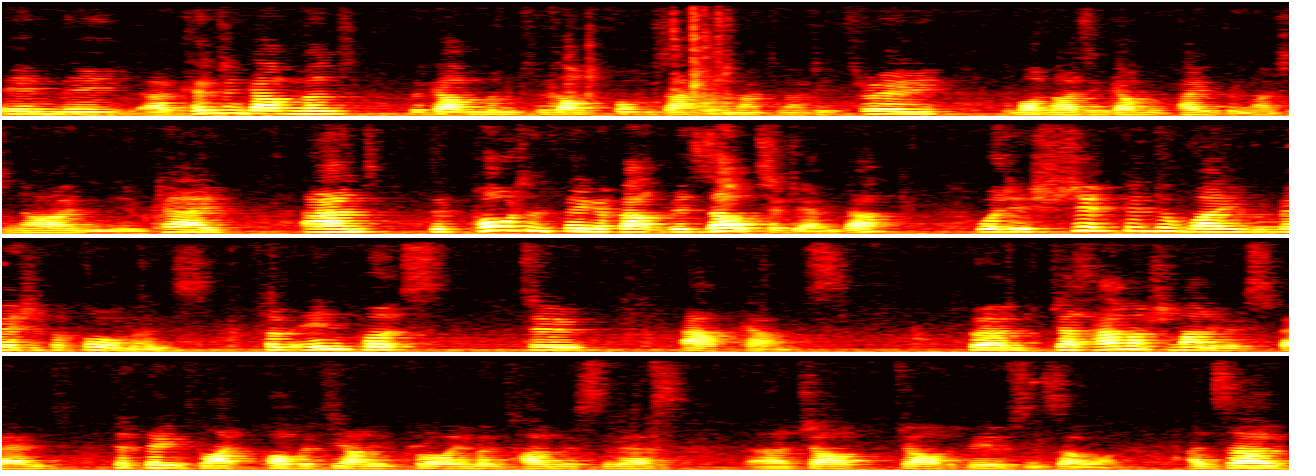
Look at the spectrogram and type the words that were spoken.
in the uh, Clinton government, the Government Result Performance Act in 1993, the Modernising Government Paper in 1999 in the UK. And the important thing about the results agenda was it shifted the way we measure performance from inputs to outcomes from just how much money we've spent to things like poverty, unemployment, homelessness, uh, child, child abuse and so on. And so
